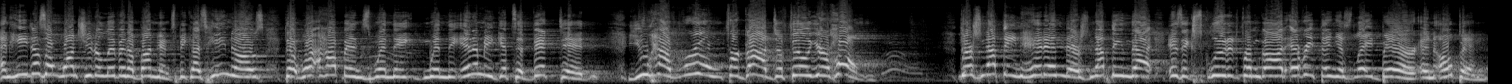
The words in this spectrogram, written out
And he doesn't want you to live in abundance because he knows that what happens when the when the enemy gets evicted, you have room for God to fill your home. There's nothing hidden, there's nothing that is excluded from God. Everything is laid bare and open.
